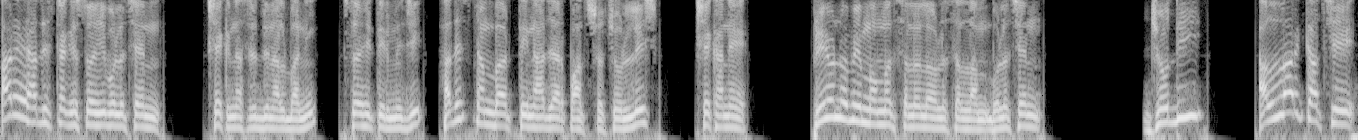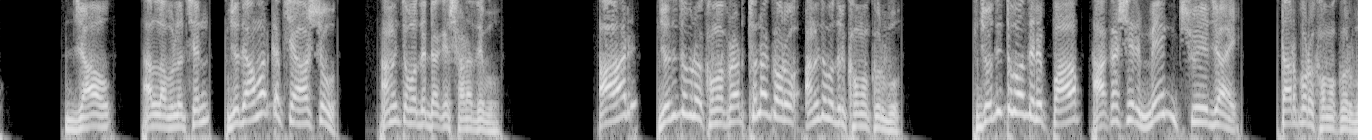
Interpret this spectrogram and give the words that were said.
আর এই হাদিসটাকে সহি বলেছেন শেখ নাসরুদ্দিন আলবানী, সহি তিরমিজি। হাদিস নাম্বার তিন হাজার পাঁচশো চল্লিশ। সেখানে প্রিয় নবী মোহাম্মদ সাল্লাহ সাল্লাম বলেছেন, যদি আল্লাহর কাছে যাও, আল্লাহ বলেছেন, যদি আমার কাছে আসো, আমি তোমাদের ডাকে সাড়া দেব। আর যদি তোমরা ক্ষমা প্রার্থনা করো, আমি তোমাদের ক্ষমা করব। যদি তোমাদের পাপ আকাশের মেঘ ছুঁয়ে যায়, তারপরও ক্ষমা করব।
